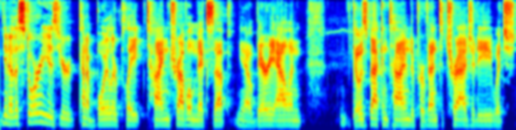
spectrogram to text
you know, the story is your kind of boilerplate time travel mix up. You know, Barry Allen goes back in time to prevent a tragedy, which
